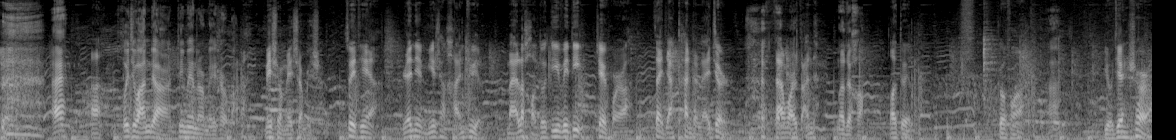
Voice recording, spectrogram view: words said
哎啊，回去晚点，弟妹那儿没事吧？没事没事没事。最近啊，人家迷上韩剧了，买了好多 DVD，这会儿啊，在家看着来劲儿。咱玩咱的，那就好。哦，对了，卓峰啊，啊，有件事啊，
